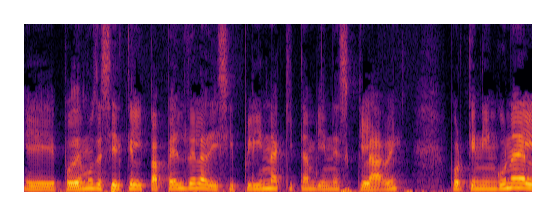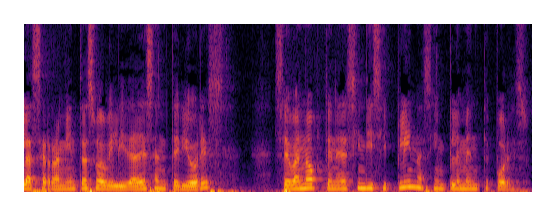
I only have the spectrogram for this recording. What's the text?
eh, podemos decir que el papel de la disciplina aquí también es clave, porque ninguna de las herramientas o habilidades anteriores se van a obtener sin disciplina, simplemente por eso.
